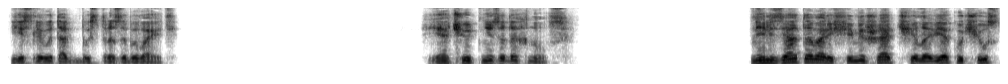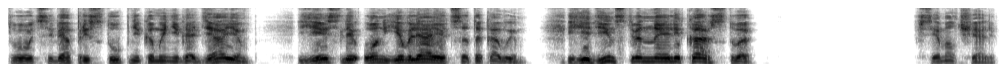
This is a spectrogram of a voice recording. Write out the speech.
если вы так быстро забываете. Я чуть не задохнулся. Нельзя, товарищи, мешать человеку чувствовать себя преступником и негодяем, если он является таковым. Единственное лекарство. Все молчали.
